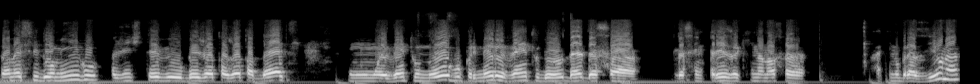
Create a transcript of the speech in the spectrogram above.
Então, nesse domingo, a gente teve o BJJ Bet, um evento novo, o primeiro evento do, dessa, dessa empresa aqui na nossa aqui no Brasil, né?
